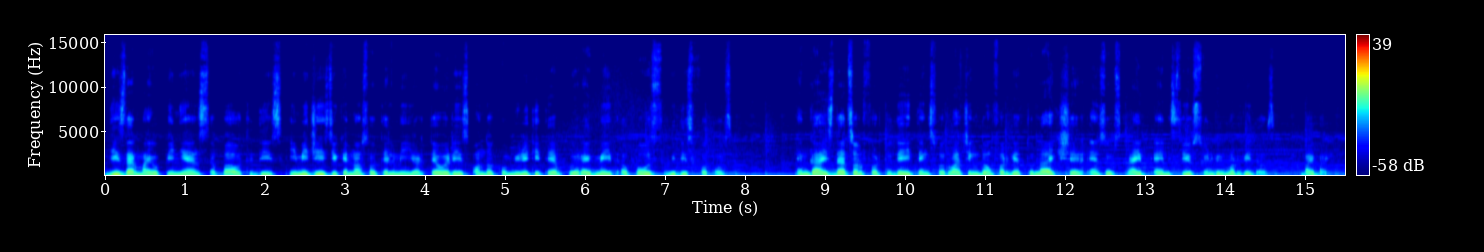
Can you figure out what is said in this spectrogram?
These are my opinions about these images. You can also tell me your theories on the community tab where I made a post with these photos. And guys, that's all for today. Thanks for watching. Don't forget to like, share and subscribe and see you soon with more videos. Bye bye.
